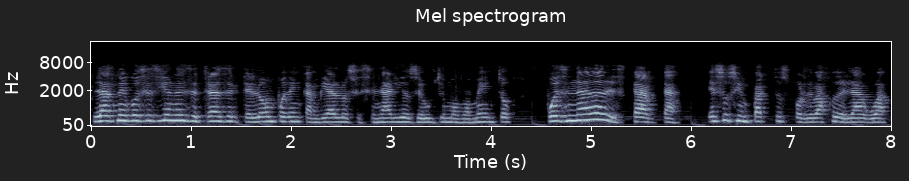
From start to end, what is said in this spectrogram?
Las negociaciones detrás del telón pueden cambiar los escenarios de último momento, pues nada descarta esos impactos por debajo del agua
